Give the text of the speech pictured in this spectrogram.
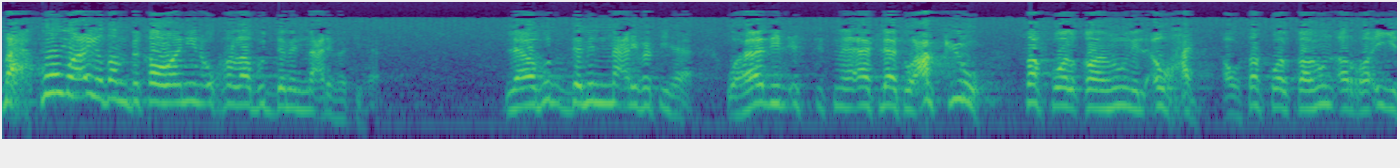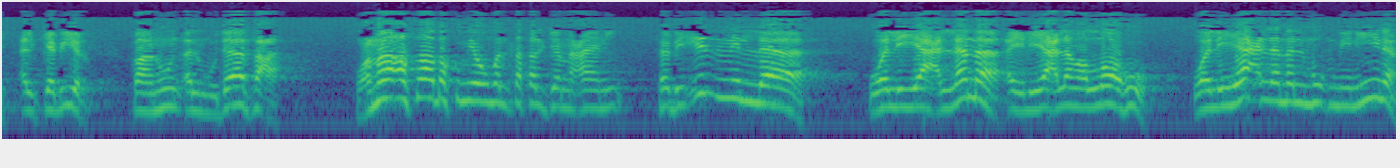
محكومة أيضا بقوانين أخرى لا بد من معرفتها. لا بد من معرفتها. وهذه الاستثناءات لا تعكر صفو القانون الأوحد أو صفو القانون الرئيس الكبير قانون المدافعة. وما أصابكم يوم التقى الجمعان؟ فبإذن الله وليعلم أي ليعلم الله وليعلم المؤمنين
